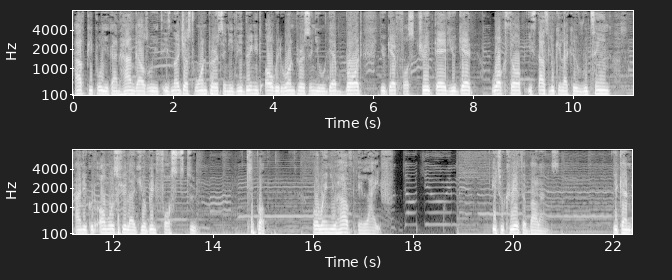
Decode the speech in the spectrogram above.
have people you can hang out with. It's not just one person. If you're doing it all with one person, you will get bored, you get frustrated, you get worked up, it starts looking like a routine, and you could almost feel like you're being forced to keep up. But when you have a life, it will create a balance. You can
